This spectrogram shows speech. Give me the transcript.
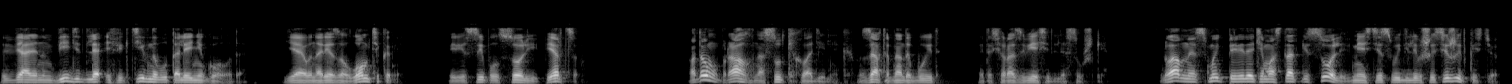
в вяленом виде для эффективного утоления голода. Я его нарезал ломтиками, пересыпал солью и перцем. Потом убрал на сутки холодильник. Завтра надо будет это все развесить для сушки. Главное смыть перед этим остатки соли вместе с выделившейся жидкостью.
